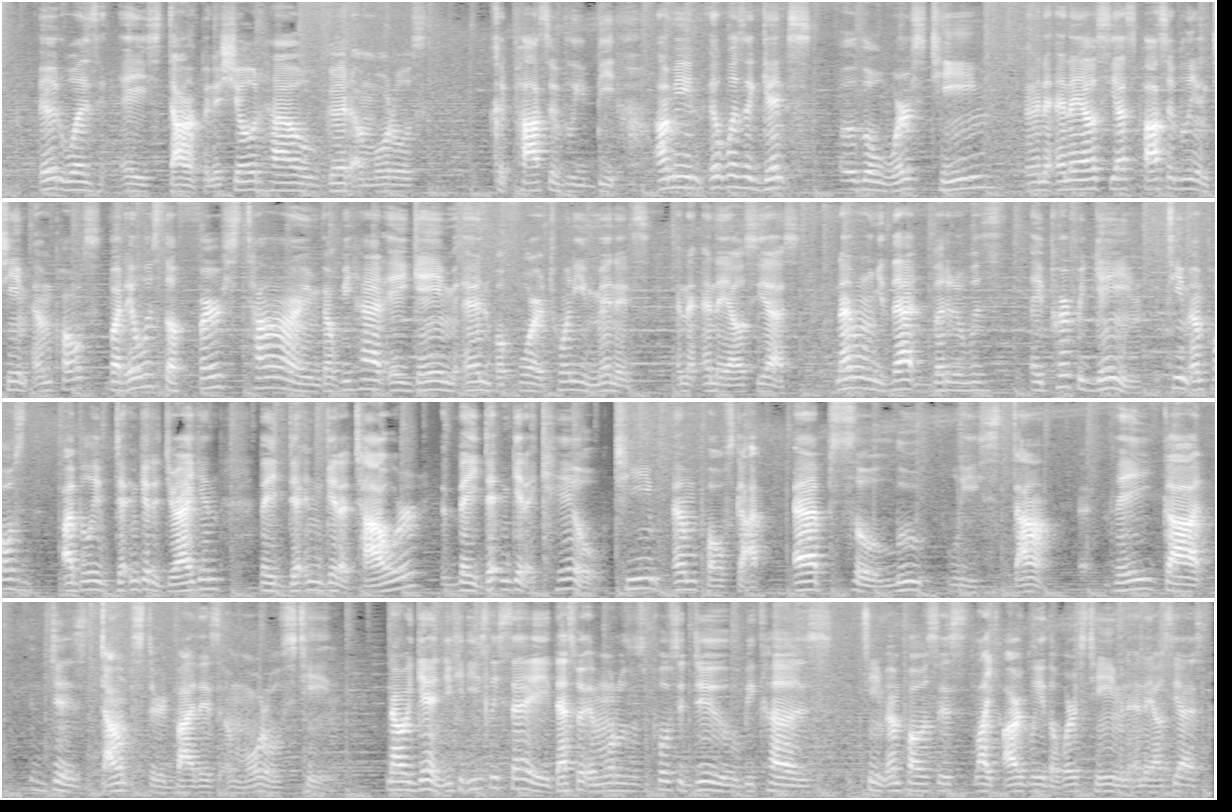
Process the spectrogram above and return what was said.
it was a stomp and it showed how good Immortals could possibly be. I mean, it was against the worst team in the NALCS possibly in Team Impulse, but it was the first time that we had a game end before 20 minutes in the NALCS. Not only that, but it was a perfect game. Team Impulse, I believe, didn't get a dragon, they didn't get a tower, they didn't get a kill. Team Impulse got absolutely stomped. They got just dumpstered by this Immortals team. Now again, you could easily say that's what Immortals are supposed to do because Team Impulse is like arguably the worst team in NALCS.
